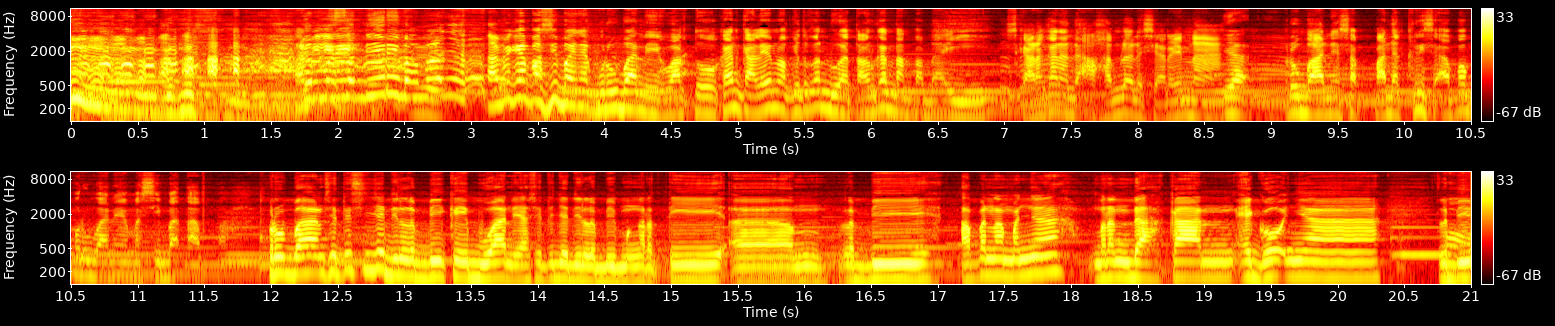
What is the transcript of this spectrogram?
Gemes. Tapi Gemes ini- sendiri bapaknya. Tapi kan pasti banyak berubah nih waktu kan kalian waktu itu kan dua tahun kan tanpa bayi. Sekarang kan ada alhamdulillah ada Serena. Ya. Perubahannya pada Chris apa perubahannya sama Sibat apa? Perubahan Siti sih jadi lebih keibuan ya, Siti jadi lebih mengerti, em, lebih apa namanya merendahkan egonya, lebih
